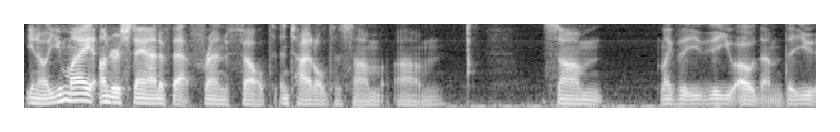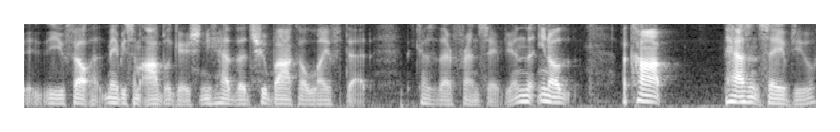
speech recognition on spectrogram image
you know you might understand if that friend felt entitled to some um some like that you, you owe them that you you felt maybe some obligation. You had the Chewbacca life debt because their friend saved you. And the, you know a cop hasn't saved you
